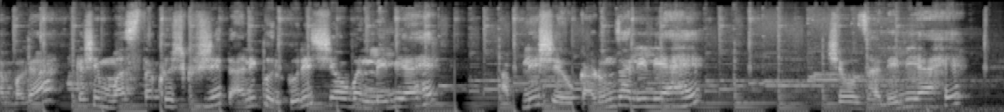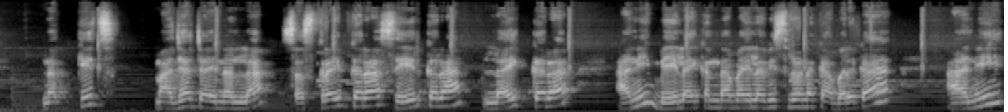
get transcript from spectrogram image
चला बघा कशी मस्त खुशखुशीत आणि कुरकुरीत शेव बनलेली आहे. आपली शेव काढून झालेली आहे. शेव झालेली आहे. नक्कीच माझ्या चॅनलला सबस्क्राईब करा शेअर करा लाईक करा आणि बेल आयकन दाबायला विसरू नका बरं का? आणि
